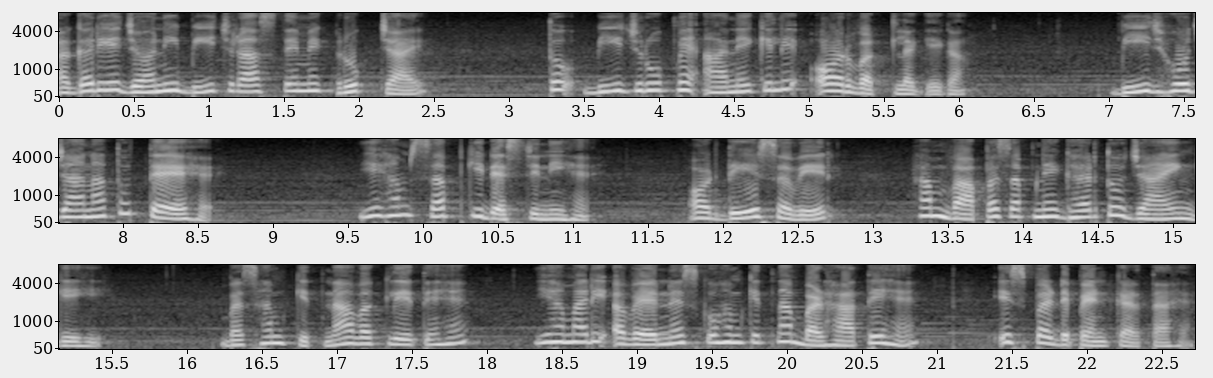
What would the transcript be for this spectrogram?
अगर ये जर्नी बीच रास्ते में रुक जाए तो बीज रूप में आने के लिए और वक्त लगेगा। बीज हो जाना तो तय है। ये हम सब की डेस्टिनी है और देर सवेर हम वापस अपने घर तो जाएँगे ही। बस हम कितना वक्त लेते हैं? ये हमारी अवेयरनेस को हम कितना बढ़ाते हैं? इस पर डिपेंड करता है।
